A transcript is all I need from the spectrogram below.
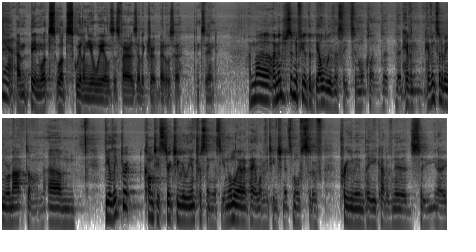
Yeah. Um, ben, what's what's squealing your wheels as far as electorate battles are concerned? I'm, uh, I'm interested in a few of the bellwether seats in Auckland that, that haven't, haven't sort of been remarked on. Um, the electorate contests are actually really interesting this year. Normally, I don't pay a lot of attention. It's more sort of pre-MMP kind of nerds who, you know,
